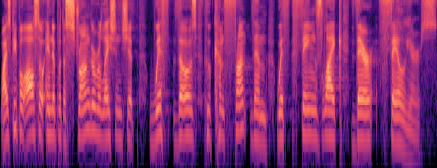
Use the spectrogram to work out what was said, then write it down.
Wise people also end up with a stronger relationship with those who confront them with things like their failures.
